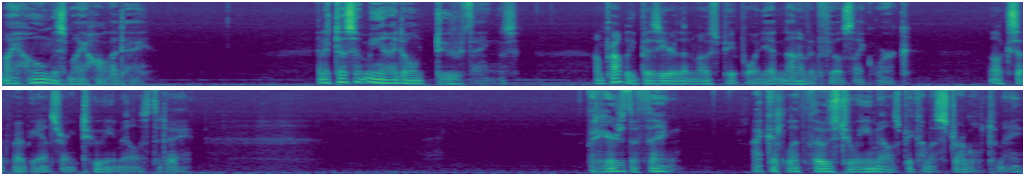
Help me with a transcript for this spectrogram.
My home is my holiday. And it doesn't mean I don't do things. I'm probably busier than most people, and yet none of it feels like work. Well, except maybe answering two emails today. But here's the thing I could let those two emails become a struggle to me.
